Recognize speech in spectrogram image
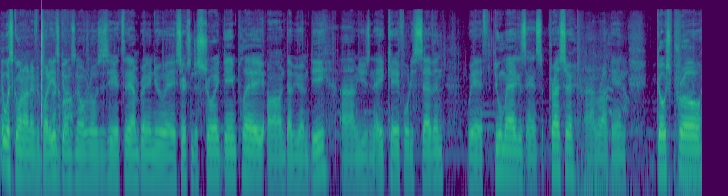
Hey, what's going on, everybody? It's Guns No Roses here. Today I'm bringing you a Search and Destroy gameplay on WMD. I'm using the AK-47 with dual mags and suppressor. I'm rocking Ghost Pro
